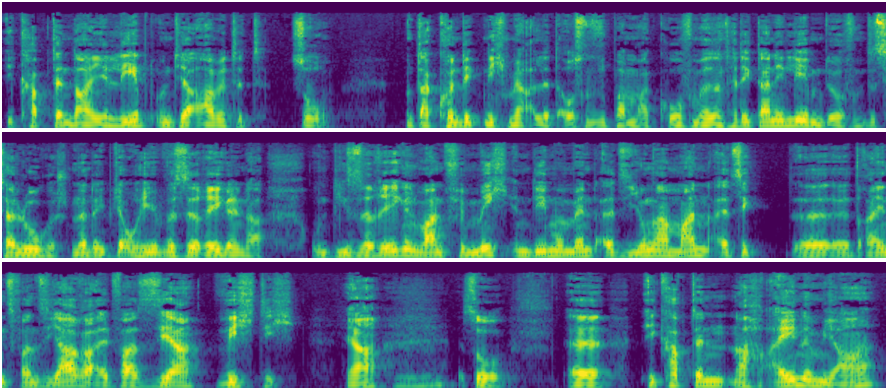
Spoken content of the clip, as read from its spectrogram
ich habe denn da gelebt und gearbeitet. So. Und da konnte ich nicht mehr alles aus dem Supermarkt kaufen, weil sonst hätte ich da nicht leben dürfen. Das ist ja logisch. Ne? Da gibt ja auch gewisse Regeln da. Und diese Regeln waren für mich in dem Moment als junger Mann, als ich äh, 23 Jahre alt war, sehr wichtig. Ja, mhm. so. Äh, ich habe dann nach einem Jahr,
